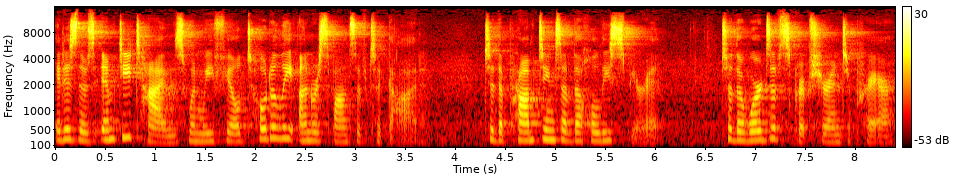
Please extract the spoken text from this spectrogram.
It is those empty times when we feel totally unresponsive to God, to the promptings of the Holy Spirit, to the words of Scripture, and to prayer.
